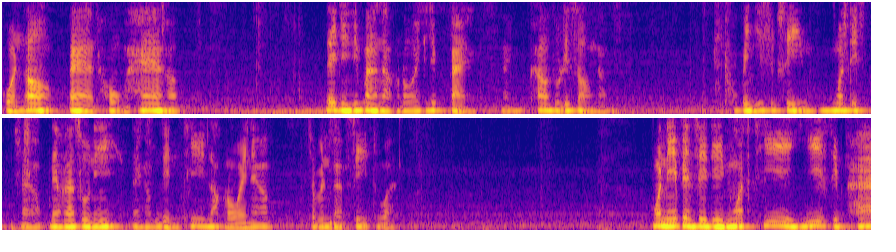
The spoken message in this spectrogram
ผลออกแปดหกห้าครับ ได้ดินที่มาหลักร้อยที่ที่แปดเข้าตัวที่สองครับถูกเป็นยี่สิบสี่งวดติดนะครับในวทางสูนี้นะครับดินที่หลักร้อยนะครับ จะเป็นแบบสี่ตัว วันนี้เป็นซี CD งวดที่ยี่สิบห้า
